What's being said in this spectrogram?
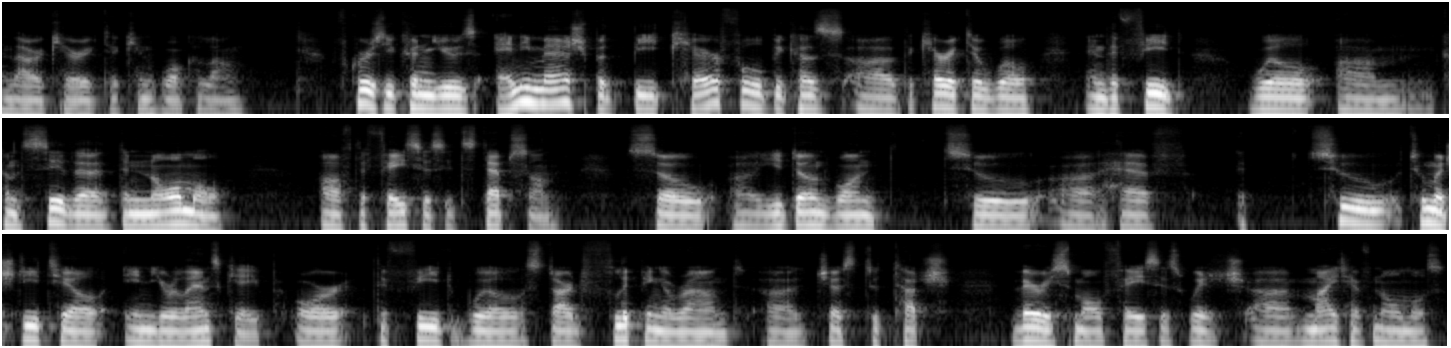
and our character can walk along. Of course, you can use any mesh, but be careful because uh, the character will and the feet will um, consider the normal of the faces it steps on. So uh, you don't want to uh, have too too much detail in your landscape, or the feet will start flipping around uh, just to touch very small faces, which uh, might have normals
